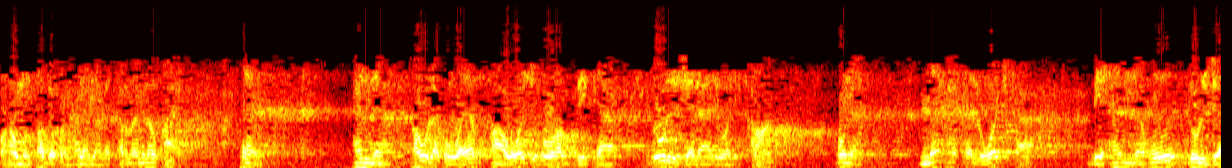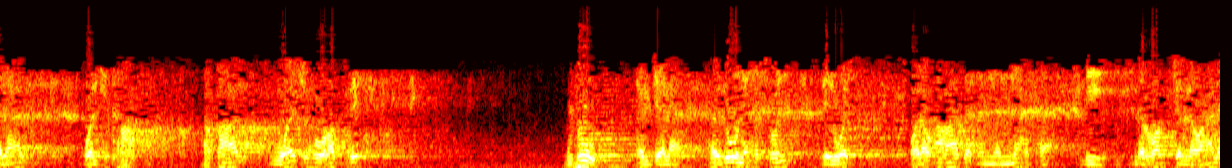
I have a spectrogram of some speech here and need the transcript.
وهو منطبق على ما ذكرنا من القاعدة. ثانيا أن قوله ويبقى وجه ربك ذو الجلال والإكرام هنا نعت الوجه بأنه ذو الجلال والإكرام. فقال وجه ربك ذو الجلال فذو نعت للوجه. ولو أراد أن النعت للرب جل وعلا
